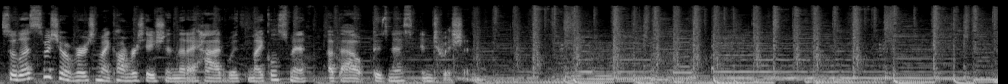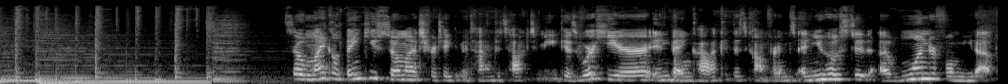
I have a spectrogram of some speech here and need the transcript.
So let's switch over to my conversation that I had with Michael Smith about business intuition. So, Michael, thank you so much for taking the time to talk to me because we're here in Bangkok at this conference, and you hosted a wonderful meetup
